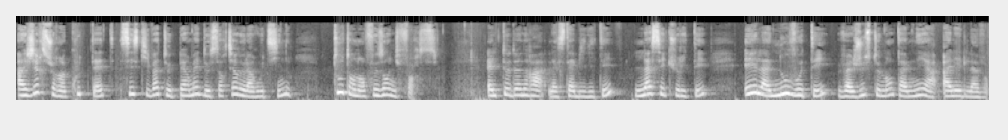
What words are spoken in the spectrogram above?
Agir sur un coup de tête, c'est ce qui va te permettre de sortir de la routine tout en en faisant une force. Elle te donnera la stabilité, la sécurité et la nouveauté va justement t'amener à aller de l'avant.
